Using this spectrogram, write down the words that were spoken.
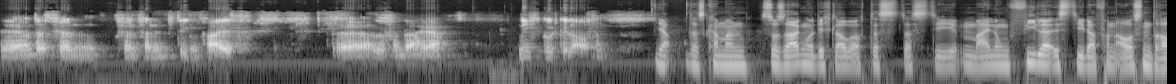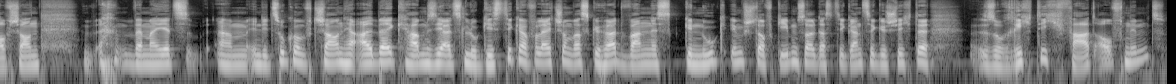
Äh, und das für einen, für einen vernünftigen Preis. Äh, also von daher nicht gut gelaufen. Ja, das kann man so sagen und ich glaube auch, dass das die Meinung vieler ist, die da von außen drauf schauen. Wenn wir jetzt ähm, in die Zukunft schauen, Herr Albeck, haben Sie als Logistiker vielleicht schon was gehört, wann es genug Impfstoff geben soll, dass die ganze Geschichte so richtig Fahrt aufnimmt?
